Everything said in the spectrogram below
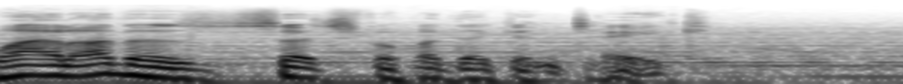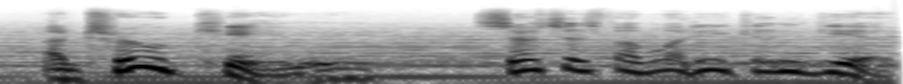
While others search for what they can take, a true king searches for what he can give.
